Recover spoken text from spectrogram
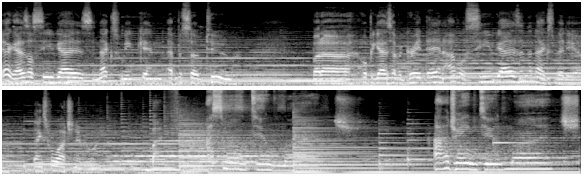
yeah, guys, I'll see you guys next week in episode 2. But, uh, hope you guys have a great day, and I will see you guys in the next video. Thanks for watching, everyone. Bye. I smoke too much. I too much.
